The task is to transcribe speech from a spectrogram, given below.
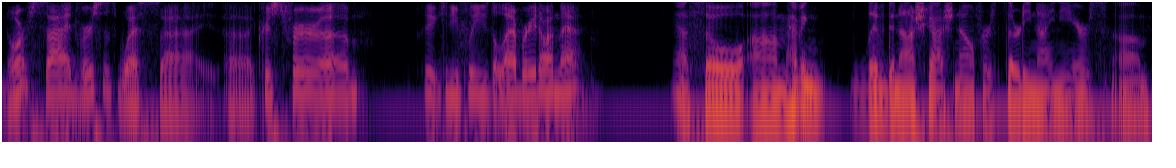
North Side versus West Side. Uh, Kristopher, um, can you please elaborate on that? Yeah, so um, having lived in Oshkosh now for 39 years, um,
